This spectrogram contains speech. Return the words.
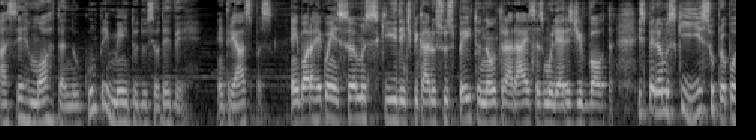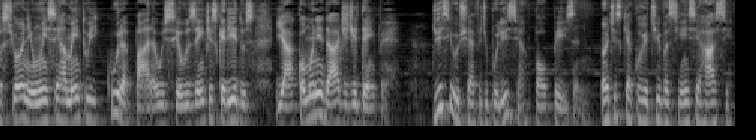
a ser morta no cumprimento do seu dever. Entre aspas, Embora reconheçamos que identificar o suspeito não trará essas mulheres de volta, esperamos que isso proporcione um encerramento e cura para os seus entes queridos e a comunidade de Denver disse o chefe de polícia, Paul Payson. Antes que a coletiva se encerrasse,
